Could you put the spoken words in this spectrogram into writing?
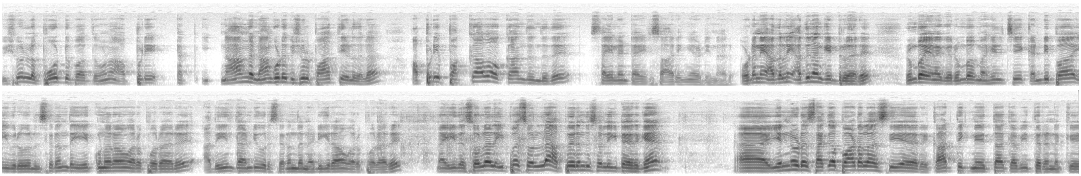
விஷுவலில் போட்டு பார்த்தோம்னா அப்படியே டக் நாங்கள் நான் கூட விஷுவல் பார்த்து எழுதலை அப்படியே பக்காவாக உட்காந்துருந்தது சைலண்ட் ஆகிட்டு சாரிங்க அப்படின்னாரு. உடனே அதெல்லாம் அதெல்லாம் கேட்டுருவார். ரொம்ப எனக்கு ரொம்ப மகிழ்ச்சி. கண்டிப்பாக இவர் ஒரு சிறந்த இயக்குனராகவும் வரப்போகிறாரு அதையும் தாண்டி ஒரு சிறந்த நடிகராகவும் வரப்போகிறாரு நான் இதை சொல்லலை இப்போ சொல்ல அப்போ இருந்து சொல்லிக்கிட்டே இருக்கேன். என்னோட சக பாடலாசிரியர் கார்த்திக் நேத்தா கவித்திறனுக்கு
